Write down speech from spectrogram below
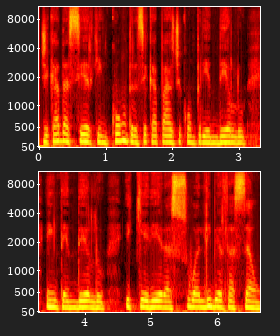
de cada ser que encontra-se capaz de compreendê-lo, entendê-lo e querer a sua libertação,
